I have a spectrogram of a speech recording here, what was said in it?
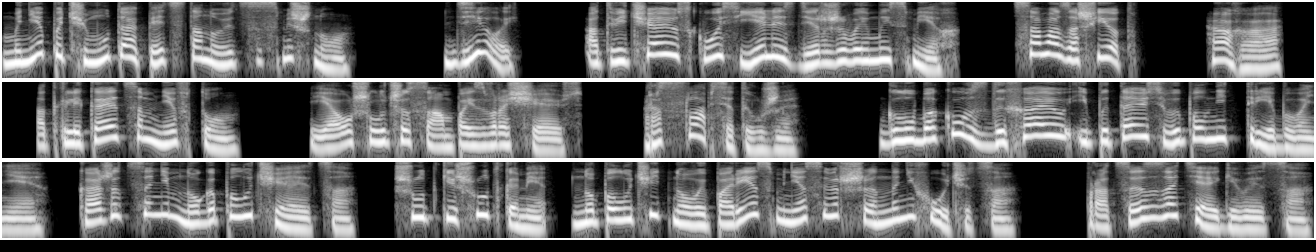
Мне почему-то опять становится смешно. Делай. Отвечаю сквозь еле сдерживаемый смех. Сова зашьет. Ага. Откликается мне в тон. Я уж лучше сам поизвращаюсь. Расслабься ты уже. Глубоко вздыхаю и пытаюсь выполнить требования. Кажется, немного получается. Шутки шутками, но получить новый порез мне совершенно не хочется. Процесс затягивается.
